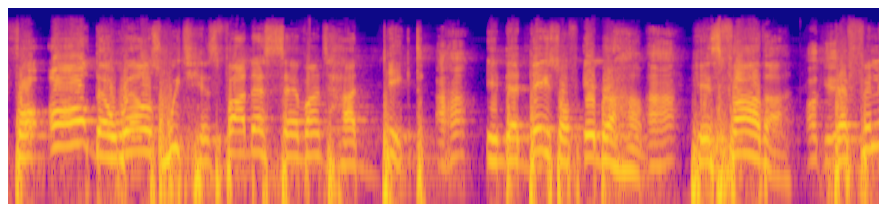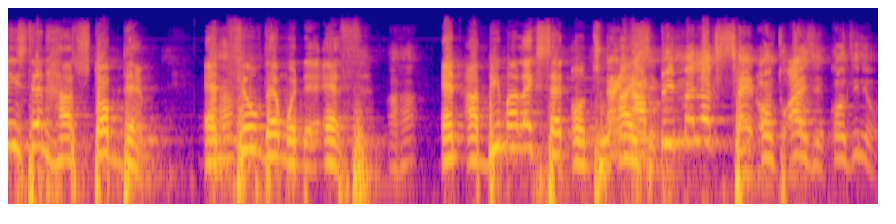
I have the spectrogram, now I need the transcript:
For all the wells which his father's servant had digged Uh-huh. in the days of Abraham, Uh-huh. his father, Okay. the Philistine had stopped them and Uh-huh. filled them with the earth. Uh-huh. And Abimelech said unto And Isaac, Abimelech said unto Isaac, continue,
